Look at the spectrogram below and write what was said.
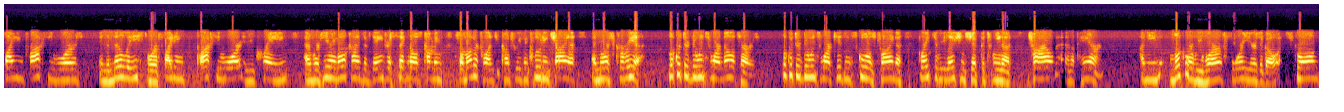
fighting proxy wars in the Middle East. We're fighting proxy war in Ukraine, and we're hearing all kinds of dangerous signals coming from other countries, including China and North Korea. Look what they're doing to our military. Look what they're doing to our kids in schools, trying to break the relationship between a child and a parent. I mean, look where we were four years ago. A strong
